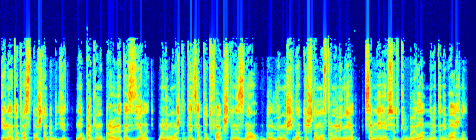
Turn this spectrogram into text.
и на этот раз точно победит. Но как ему правильно это сделать? Он не может отрицать тот факт, что не знал, был ли мужчина точно монстром или нет. Сомнение все-таки было, но это не важно.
